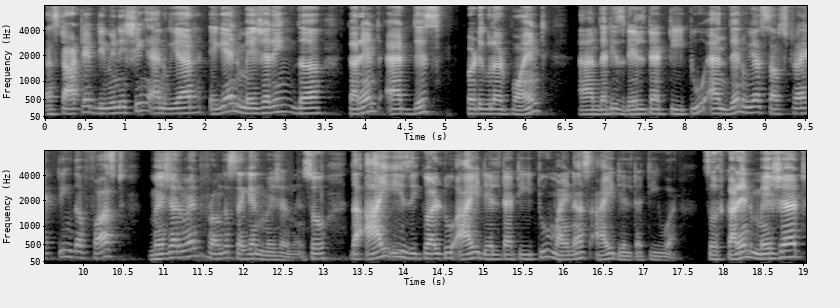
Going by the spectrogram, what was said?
uh, started diminishing and we are again measuring the current at this particular point and that is delta T2 and then we are subtracting the first measurement from the second measurement. So the I is equal to I delta T2 minus I delta T1. So current measured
